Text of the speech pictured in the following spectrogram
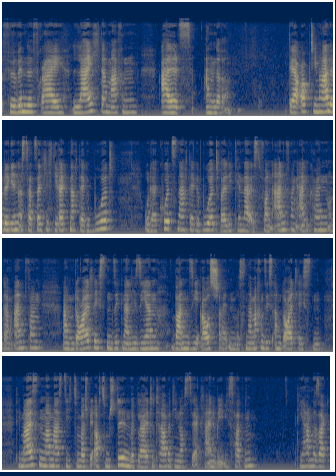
für Windelfrei leichter machen als andere. Der optimale Beginn ist tatsächlich direkt nach der Geburt oder kurz nach der Geburt, weil die Kinder es von Anfang an können und am Anfang am deutlichsten signalisieren, wann sie ausscheiden müssen. Da machen sie es am deutlichsten. Die meisten Mamas, die ich zum Beispiel auch zum Stillen begleitet habe, die noch sehr kleine Babys hatten, die haben gesagt,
